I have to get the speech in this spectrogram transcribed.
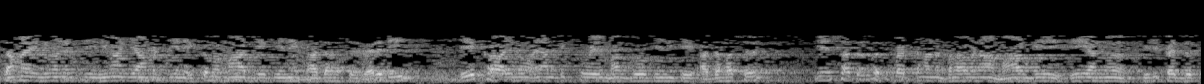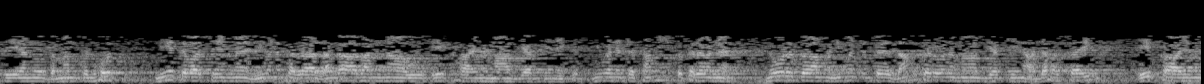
තමයි නිවනට නිවන් යාමට තියෙන එකම මාර්ගය කියන එක අදහස වැරදි. ඒකායනෝ අයම් වික්‍රේ මග්ගෝ කියන එකේ අදහස මේ සතර සතිපට්ඨාන භාවනා මාර්ගයේ ඒ අනුව පිළිපැද්දොත් ඒ අනුව ගමන් කළොත් නියත වශයෙන්ම නිවන කරා ළඟා වන්නා වූ ඒකායන මාර්ගයක් කියන එක නිවනට සමීප කරන නෝරදාම නිවනට දම් කරන මාර්ගයක් කියන අදහසයි ඒකායන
